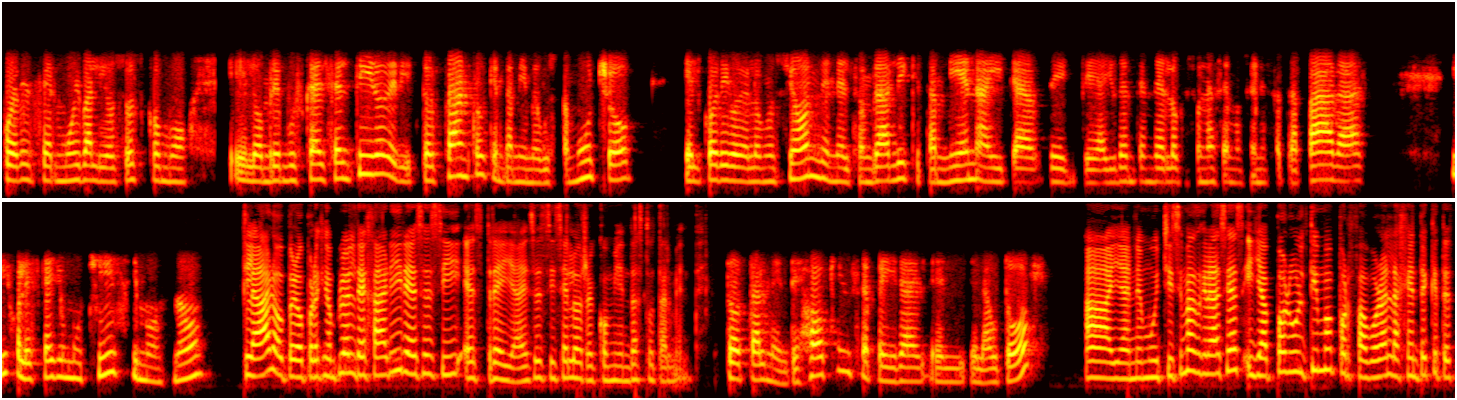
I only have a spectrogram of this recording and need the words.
pueden ser muy valiosos como El hombre en busca del sentido de Víctor Frankl, que también me gusta mucho, El código de la emoción de Nelson Bradley, que también ahí te, te, ayuda a entender lo que son las emociones atrapadas. Híjole, es que hay muchísimos, ¿no? Claro, pero por ejemplo el dejar ir, ese sí, estrella, ese sí se los recomiendas totalmente. Totalmente. Hawkins se apellida el, el autor Ay, Anne, muchísimas gracias. Y ya por último, por favor, a la gente que te,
